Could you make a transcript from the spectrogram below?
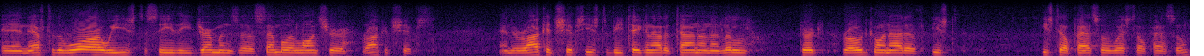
And after the war, we used to see the Germans assemble and launch their rocket ships. And the rocket ships used to be taken out of town on a little dirt road going out of East, East El Paso, West El Paso.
